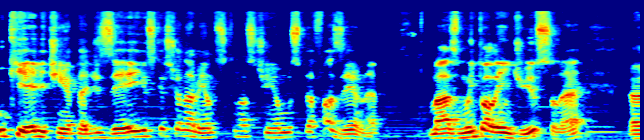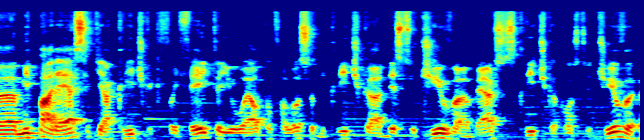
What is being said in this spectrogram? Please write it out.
o que ele tinha para dizer e os questionamentos que nós tínhamos para fazer, né? Mas muito além disso, né? Uh, me parece que a crítica que foi feita, e o Elton falou sobre crítica destrutiva versus crítica construtiva,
